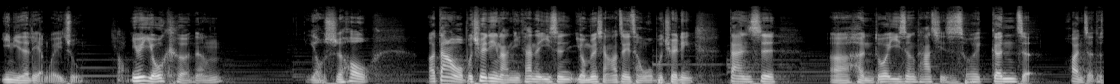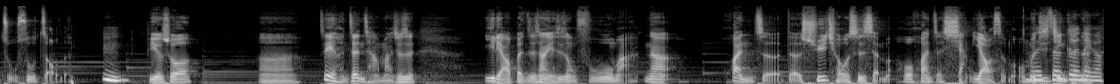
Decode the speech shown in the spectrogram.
以你的脸为主，因为有可能有时候啊，呃，当然我不确定啦，你看的医生有没有想到这一层，我不确定，但是呃，很多医生他其实是会跟着。患者的主诉走了，嗯，比如说，呃，这也很正常嘛，就是医疗本质上也是一种服务嘛。那患者的需求是什么，或患者想要什么，我们就尽可能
